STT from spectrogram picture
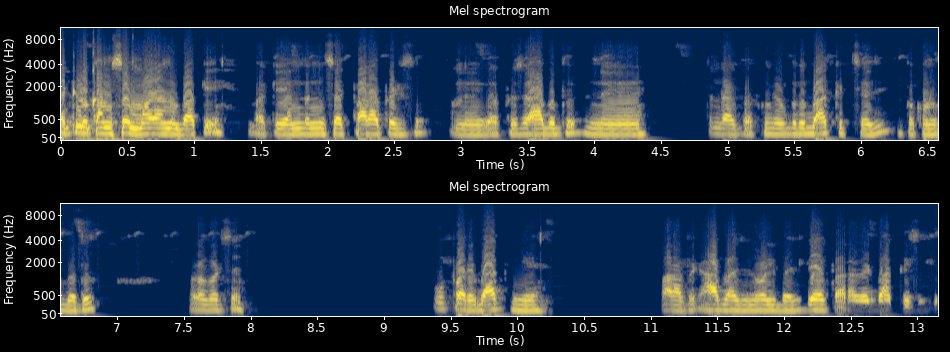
એટલું કામ છે મોડાનું બાકી. બાકી અંદરની સાઈડ પારાપીટ છે. અને આ બધું બાકી એવું બધું બાકી જ છે હજી ઘણું બધું. બરોબર છે? ઉપર બાકી છે. પારાપીટ આ બાજુ ઓલી બાજુ, બે પારાપીટ બાકી છે.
